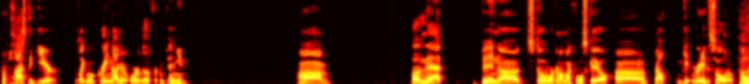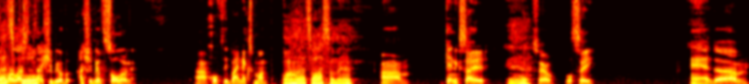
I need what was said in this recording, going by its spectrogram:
the plastic gear. I was like, well, great. Now I got to order another freaking pinion. Um, other than that, been uh still working on my full scale. Uh, about I'm getting ready to solo. Oh, that's more lessons. cool. and I should be able. To, I should be able to solo. Uh, hopefully by next month. Wow, that's awesome, man. Um, getting excited. Yeah. So we'll see. And um,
